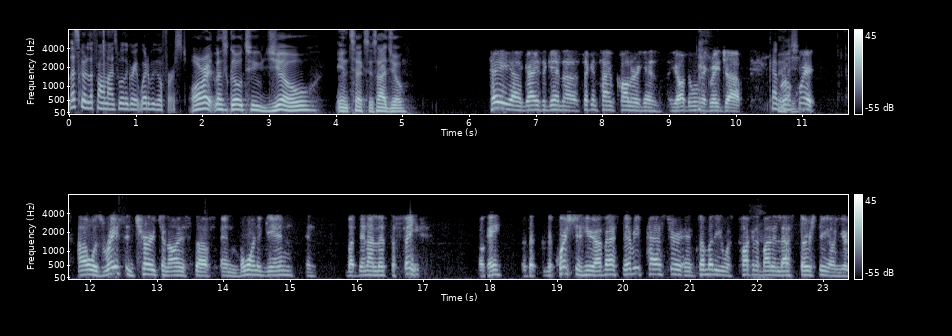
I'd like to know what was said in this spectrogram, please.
let's go to the phone lines. Will the Great, where do we go first? All right, let's go to Joe in Texas. Hi, Joe. Hey, uh, guys, again, uh, second time caller again. Y'all doing a great job. God Real bless you. quick, I was raised in church and all this stuff and born again, and but then I left the faith. Okay? The, the question here, I've asked every pastor, and somebody was talking about it last Thursday on your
